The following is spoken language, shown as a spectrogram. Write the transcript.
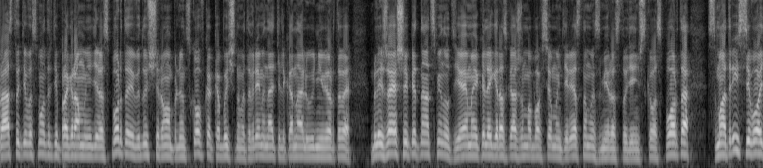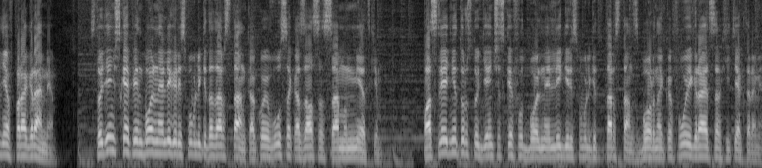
Здравствуйте, вы смотрите программу «Неделя спорта» и ведущий Роман Полинсков, как обычно в это время на телеканале «Универ ТВ». ближайшие 15 минут я и мои коллеги расскажем обо всем интересном из мира студенческого спорта. Смотри сегодня в программе. Студенческая пейнтбольная лига Республики Татарстан. Какой вуз оказался самым метким? Последний тур студенческой футбольной лиги Республики Татарстан. Сборная КФУ играет с архитекторами.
